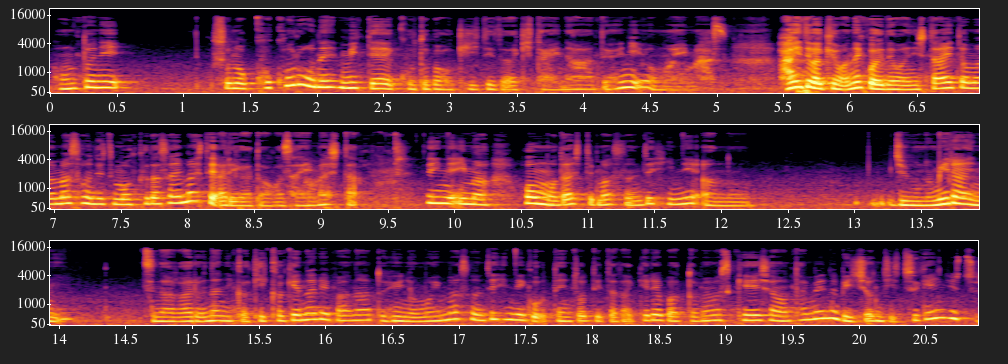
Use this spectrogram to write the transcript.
本当にその心をね見て言葉を聞いていただきたいなというふうに思います。はいでは今日はねこれで終わりにしたいと思います。本日もお聞きくださいましてありがとうございました。ぜひね今本も出してますのでぜひねあの自分の未来につながる何かきっかけになればなというふうに思いますのでぜひねご手に取っていただければと思います。経営者のためのビジョン実現術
